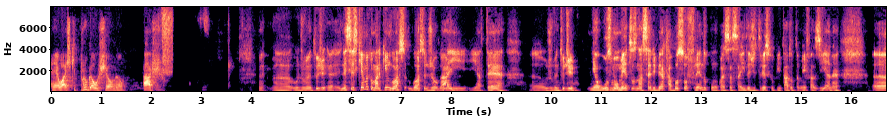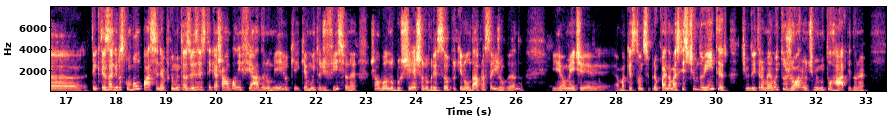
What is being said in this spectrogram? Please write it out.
É, eu acho que pro gauchão não. Acho. Uh, o Juventude, uh, nesse esquema que o Marquinhos gosta, gosta de jogar e, e até uh, o Juventude, em alguns momentos na Série B, acabou sofrendo com, com essa saída de três que o Pintado também fazia, né? tem que ter zagueiros com bom passe, né? Porque muitas vezes eles têm que achar uma bola enfiada no meio, que, que é muito difícil, né? Achar uma bola no bochecha, no Bressan, porque não dá para sair jogando. E realmente é, é, uma questão de se preocupar, ainda mais que esse time do Inter, o time do Inter amanhã é muito jovem, um time muito rápido, né?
